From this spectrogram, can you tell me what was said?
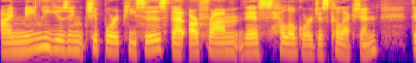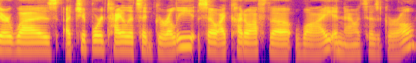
I'm mainly using chipboard pieces that are from this Hello Gorgeous collection. There was a chipboard title that said girly, so I cut off the Y and now it says girl.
